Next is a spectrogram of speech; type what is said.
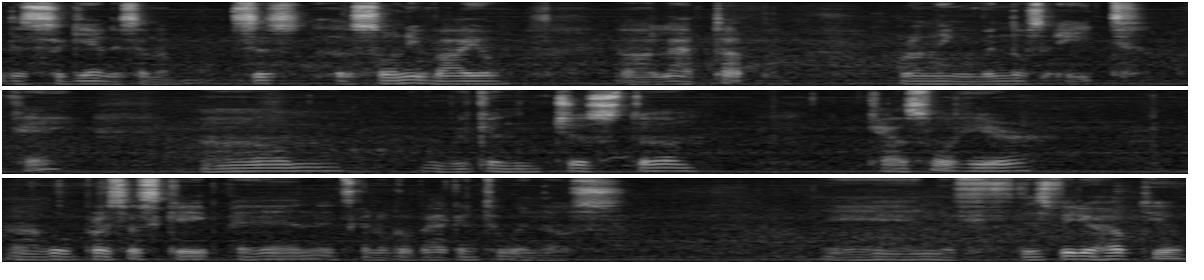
This again is an, this is a Sony Vaio uh, laptop running Windows 8 okay? Um, we can just um, cancel here uh, we'll press escape and it's gonna go back into Windows. And if this video helped you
